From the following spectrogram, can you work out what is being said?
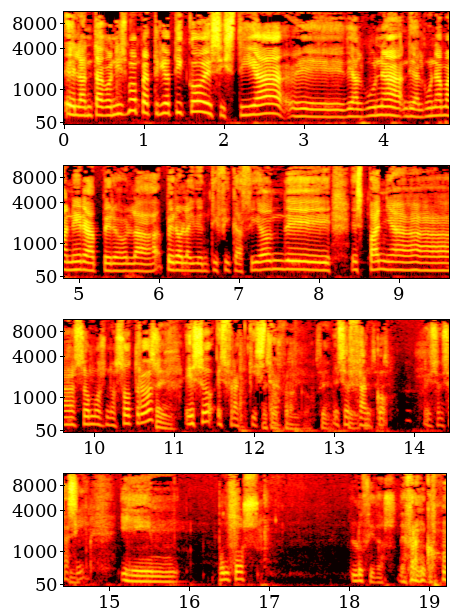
el antagonismo patriótico existía eh, de alguna de alguna manera pero la pero la identificación de España somos nosotros eso es franquista. Eso es franco eso es franco eso es así. Y mm, puntos lúcidos de Franco.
